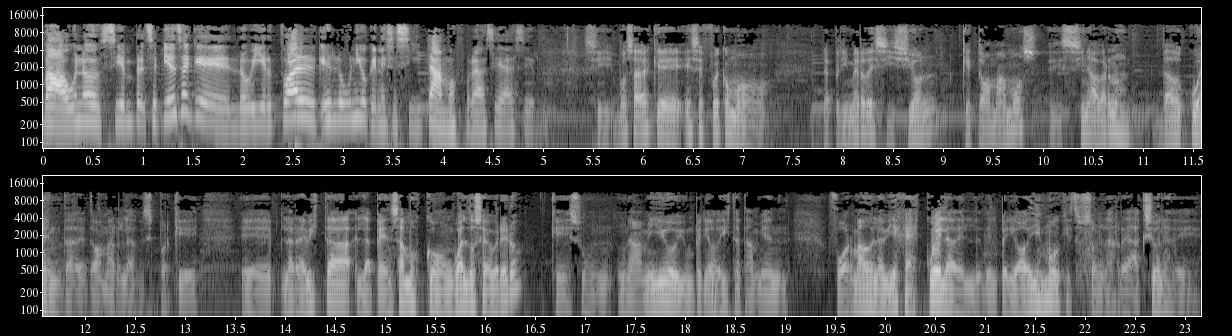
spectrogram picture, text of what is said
va, uno siempre se piensa que lo virtual es lo único que necesitamos, por así decirlo. Sí, vos sabés que ese fue como la primera decisión que tomamos eh, sin habernos dado cuenta de tomarla, porque eh, la revista la pensamos con Waldo Cebrero, que es un, amigo y un periodista también formado en la vieja escuela del, periodismo, que son las redacciones de,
